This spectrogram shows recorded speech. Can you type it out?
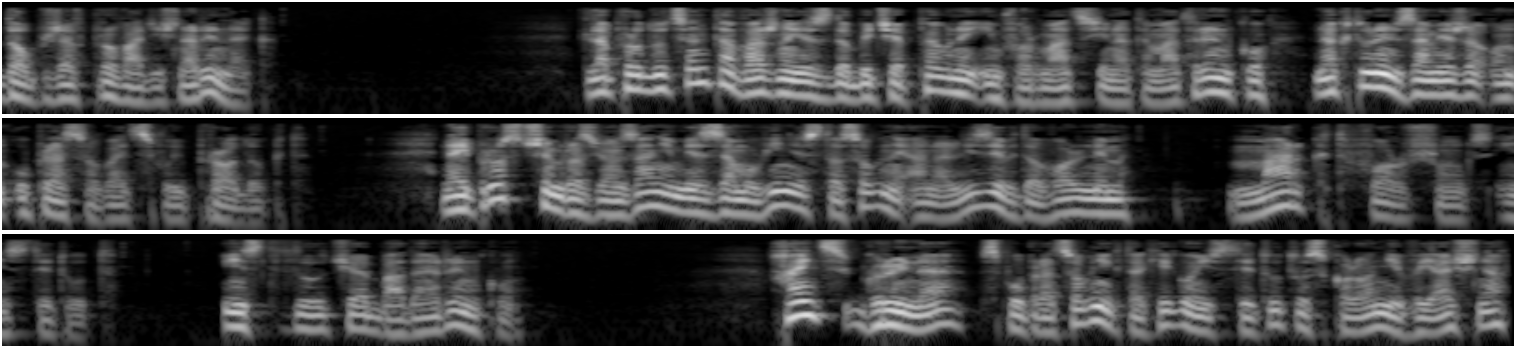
dobrze wprowadzić na rynek. Dla producenta ważne jest zdobycie pełnej informacji na temat rynku, na którym zamierza on uplasować swój produkt. Najprostszym rozwiązaniem jest zamówienie stosownej analizy w dowolnym Marktforschungsinstytut. Instytucie Badań Rynku. Heinz Grüne, współpracownik takiego instytutu z Kolonii, wyjaśnia,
